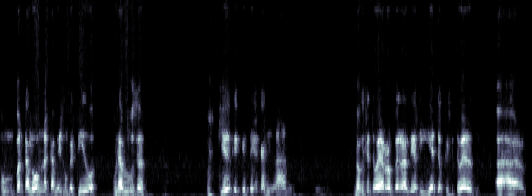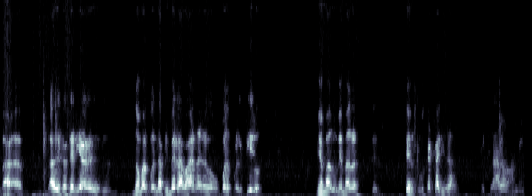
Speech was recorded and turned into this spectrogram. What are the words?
un pantalón, una camisa, un vestido, una blusa, pues quieres que, que tenga calidad. No que se te vaya a romper al día siguiente o que se te vaya a, a- a- a deshacer ya nomás pues la primera lavada o cosas por el estilo. Mi amado, mi amada, tenemos que buscar calidad. Sí, claro, amén.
